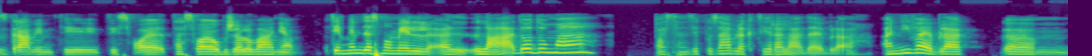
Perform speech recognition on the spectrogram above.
zdravim te, te svoje, ta svoje obžalovanja. Potem vem, da smo imeli eh, lado doma, pa sem zdaj pozabila, katera lada je bila. A niva je bila. Um,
